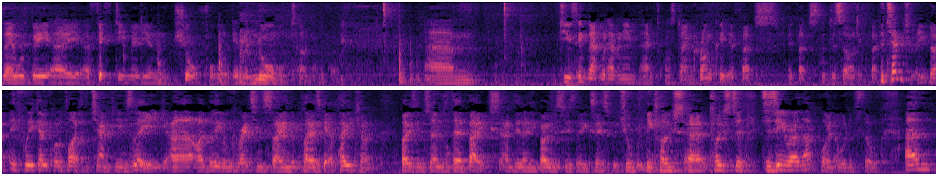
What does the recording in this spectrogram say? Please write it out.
there would be a, a 50 million shortfall in the normal turnover. Um, do you think that would have an impact on Stan Kroenke if that's if that's the deciding factor? Potentially, but if we don't qualify for the Champions League, uh, I believe I'm correct in saying that players get a pay cut, both in terms of their base and in any bonuses that exist, which will be close uh, close to, to zero at that point. I would have thought. Um,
